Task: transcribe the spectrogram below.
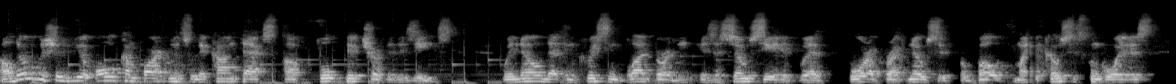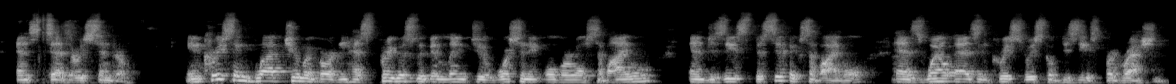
Although we should view all compartments with the context of full picture of the disease, we know that increasing blood burden is associated with poorer prognosis for both mycosis fungoides and Sézary syndrome. Increasing blood tumor burden has previously been linked to worsening overall survival and disease specific survival, as well as increased risk of disease progression.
